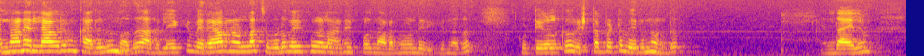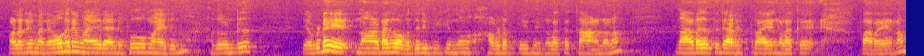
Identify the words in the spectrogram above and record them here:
എന്നാണ് എല്ലാവരും കരുതുന്നത്. അതിലേക്ക് വരാനുള്ള ചുവടുവയ്പ്പുകളാണ് ഇപ്പോൾ നടന്നുകൊണ്ടിരിക്കുന്നത്. കുട്ടികൾക്ക് ഇഷ്ടപ്പെട്ട് വരുന്നുണ്ട്. എന്തായാലും വളരെ മനോഹരമായ ഒരു അനുഭവമായിരുന്നു. അതുകൊണ്ട് എവിടെ നാടകം അവതരിപ്പിക്കുന്നു അവിടെ പോയി നിങ്ങളൊക്കെ കാണണം. നാടകത്തിന്റെ അഭിപ്രായങ്ങളൊക്കെ പറയണം.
